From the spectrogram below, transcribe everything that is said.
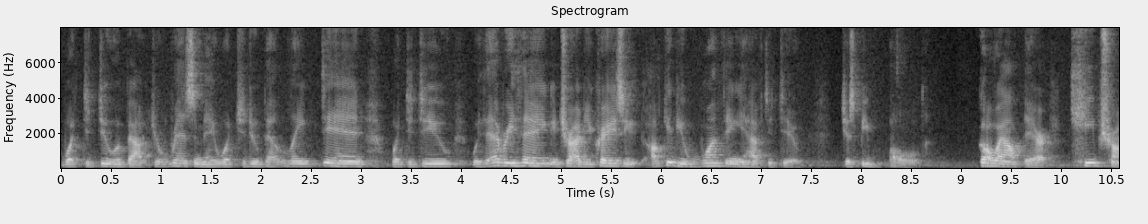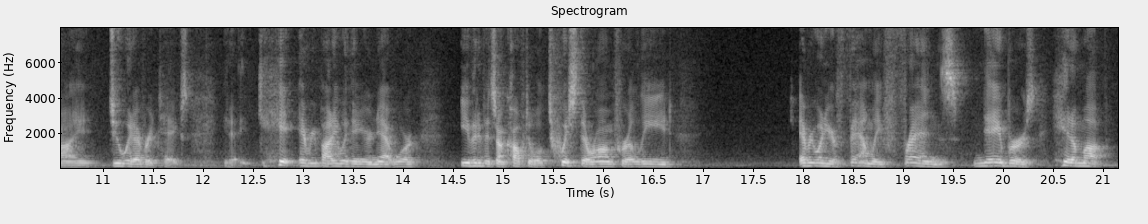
what to do about your resume what to do about linkedin what to do with everything and drive you crazy. I'll give you one thing you have to do. Just be bold. Go out there keep trying do whatever it takes. You know, hit everybody within your network even if it's uncomfortable twist their arm for a lead. Everyone in your family friends neighbors hit them up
